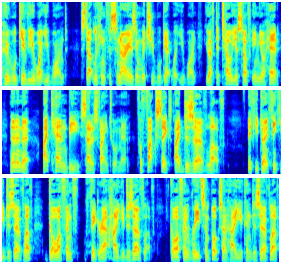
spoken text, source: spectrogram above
who will give you what you want. Start looking for scenarios in which you will get what you want. You have to tell yourself in your head, no, no, no, I can be satisfying to a man. For fuck's sakes, I deserve love. If you don't think you deserve love, go off and f- figure out how you deserve love. Go off and read some books on how you can deserve love.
